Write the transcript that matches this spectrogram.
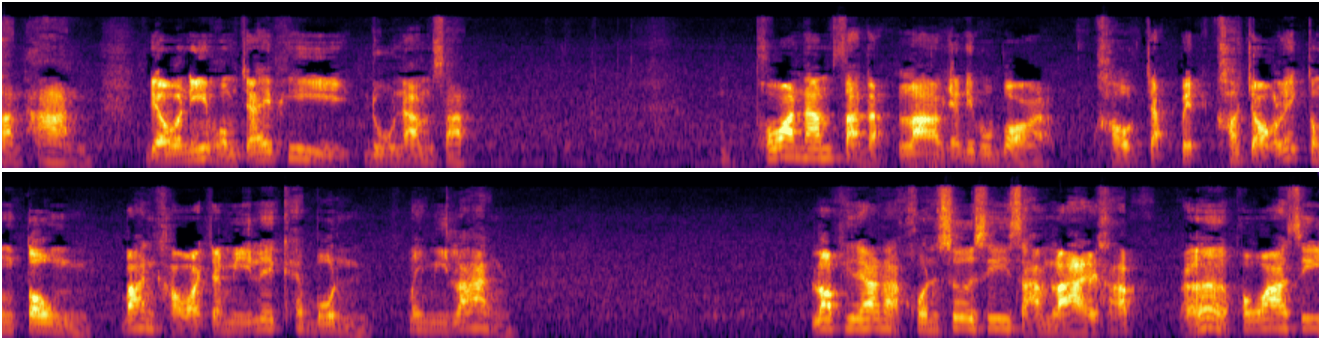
สัตว์หาน เดี๋ยววันนี้ผมจะให้พี่ดูนามสัตว์ เพราะว่านามสัตว์อะลาวอย่างที่ผมบอกอะเขาจะเป็นเขาจะออกเลขตรงๆ บ้านเขาอาจจะมีเลขแค่บน ไม่มีล่าง รอบที่แล้วนะคนซื้อซี่สามหลายครับ เออ เพราะว่าซี่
